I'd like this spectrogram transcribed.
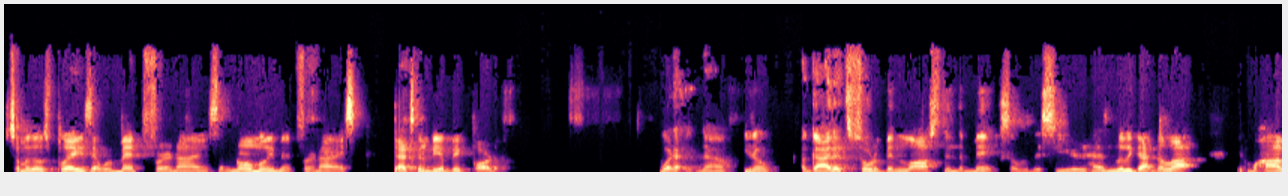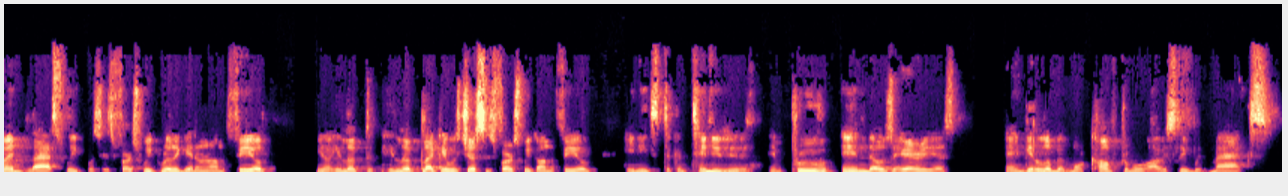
some of those plays that were meant for Ainias that are normally meant for Ainias, that's going to be a big part of it. What now? You know, a guy that's sort of been lost in the mix over this year hasn't really gotten a lot. You know, Muhammad last week was his first week really getting on the field. You know, he looked he looked like it was just his first week on the field. He needs to continue to improve in those areas and get a little bit more comfortable, obviously, with Max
